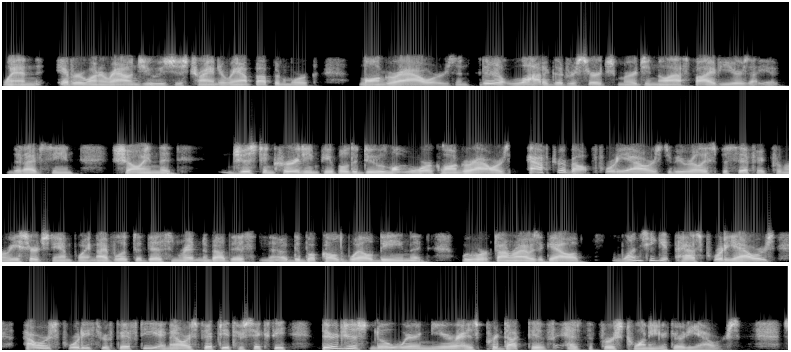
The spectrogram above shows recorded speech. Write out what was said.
when everyone around you is just trying to ramp up and work longer hours. And there's a lot of good research emerging in the last five years that I've seen showing that just encouraging people to do work longer hours after about 40 hours to be really specific from a research standpoint and i've looked at this and written about this in the book called well-being that we worked on when i was at gallup once you get past 40 hours hours 40 through 50 and hours 50 through 60 they're just nowhere near as productive as the first 20 or 30 hours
